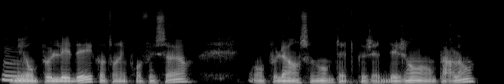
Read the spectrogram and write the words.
mmh. mais on peut l'aider quand on est professeur. On peut là en ce moment peut-être que j'aide des gens en parlant,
